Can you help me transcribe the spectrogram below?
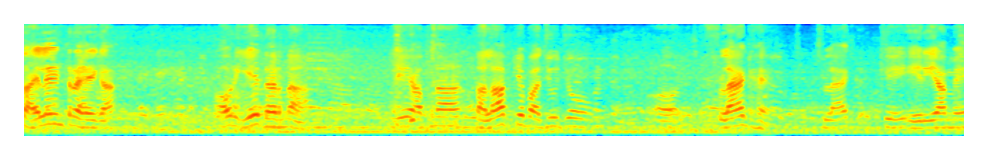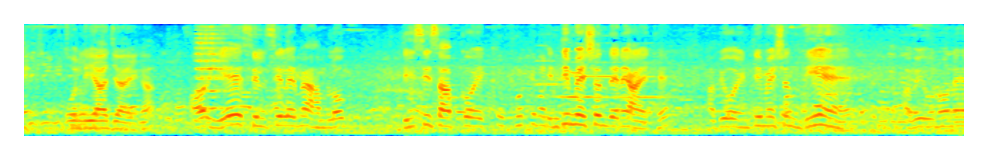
साइलेंट रहेगा और ये धरना ये अपना तालाब के बाजू जो फ्लैग है फ्लैग के एरिया में वो लिया जाएगा। और ये सिलसिले में हम लोग डीसी साहब को एक इंटीमेशन देने आए थे। अभी वो इंटीमेशन दिए हैं। अभी उन्होंने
